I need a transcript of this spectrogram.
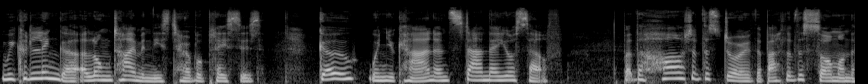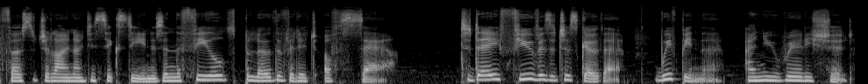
We could linger a long time in these terrible places. Go when you can and stand there yourself. But the heart of the story of the Battle of the Somme on the 1st of July 1916 is in the fields below the village of Serre. Today, few visitors go there. We've been there, and you really should.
